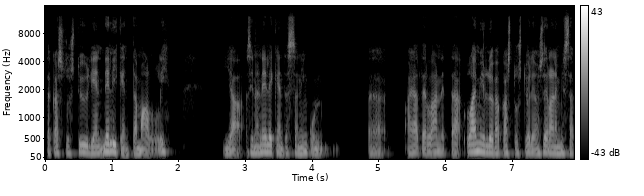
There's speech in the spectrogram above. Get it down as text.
tai kasvatustyylien nelikenttämalli. Ja siinä nelikentässä niin kuin, ajatellaan, että laiminlyövä kasvatustyyli on sellainen, missä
